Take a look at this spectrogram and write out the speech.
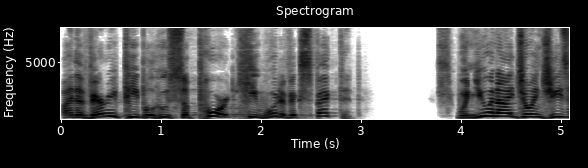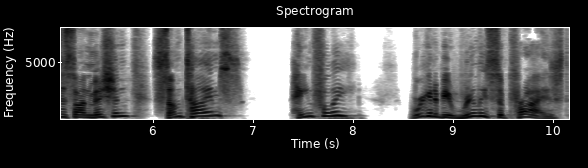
by the very people whose support he would have expected. When you and I join Jesus on mission, sometimes, painfully, we're going to be really surprised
